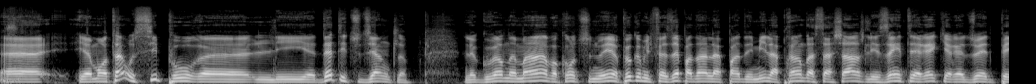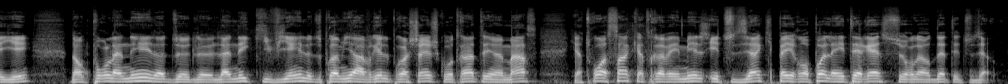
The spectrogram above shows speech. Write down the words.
Il y a un montant aussi pour les dettes étudiantes. Là le gouvernement va continuer, un peu comme il faisait pendant la pandémie, à prendre à sa charge les intérêts qui auraient dû être payés. Donc, pour l'année l'année qui vient, du 1er avril prochain jusqu'au 31 mars, il y a 380 000 étudiants qui ne payeront pas l'intérêt sur leur dette étudiante.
